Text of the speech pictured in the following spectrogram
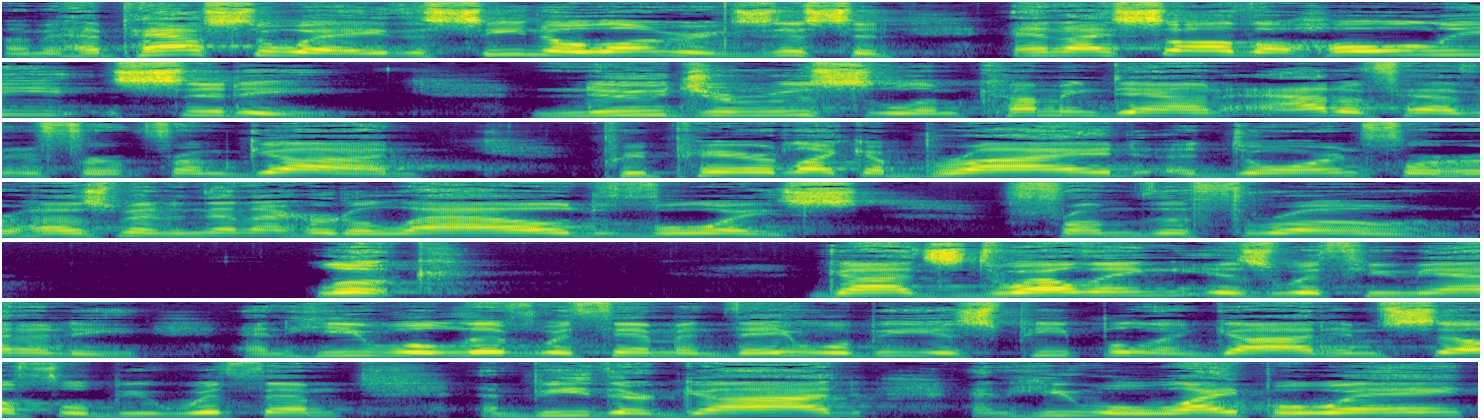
um, had passed away, the sea no longer existed, and I saw the holy city, New Jerusalem, coming down out of heaven for, from God, prepared like a bride adorned for her husband. And then I heard a loud voice from the throne. Look, God's dwelling is with humanity, and He will live with them, and they will be His people, and God Himself will be with them and be their God, and He will wipe away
